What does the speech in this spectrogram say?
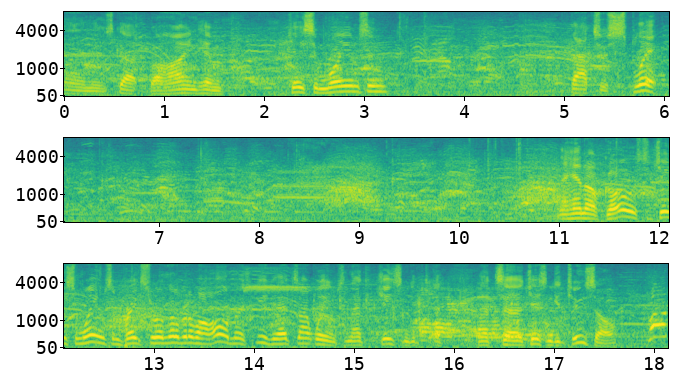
And he's got behind him Jason Williamson. Backs are split. And the handoff goes to Jason Williamson, breaks through a little bit of a hole. No, excuse me, that's not Williamson. That's Jason. Gat- uh, that's uh, Jason Gattuso. Pump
